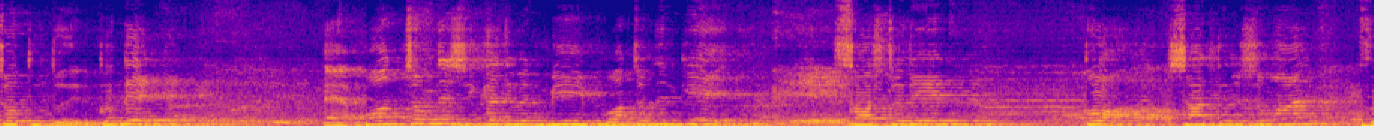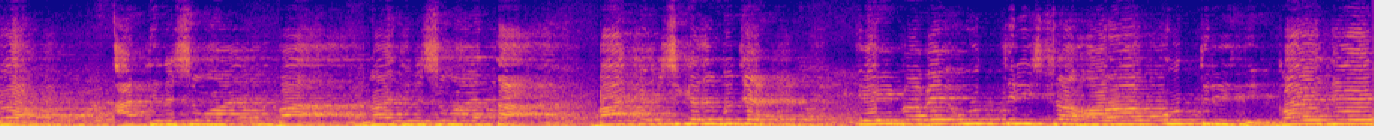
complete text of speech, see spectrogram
চতুর্থ দিন। কোন দিন? পঞ্চম দিন শিক্ষা দিবেন মিম। পঞ্চম দিন কি? ষষ্ঠ দিন ক। সাত দিনের সময় জ। আট দিনের সময় বা। নয় দিনের সময় তা। বাকি আমি শিক্ষা দিন, বুঝছেন? এইভাবে উনত্রিশটা হরফ উনত্রিশ দিন। কয় দিন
